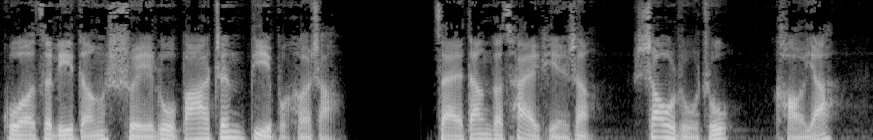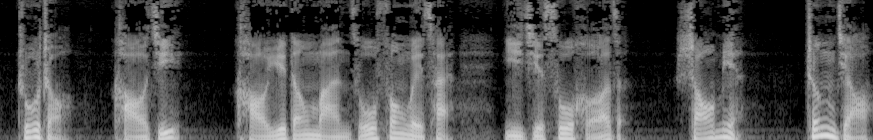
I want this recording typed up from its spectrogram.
果子狸等水陆八珍必不可少。在单个菜品上，烧乳猪、烤鸭、猪肘、烤鸡、烤鱼等满族风味菜，以及酥盒子、烧面、蒸饺、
